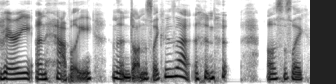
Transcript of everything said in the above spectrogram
Very unhappily. And then Donna's like, Who's that? And Alice is like,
